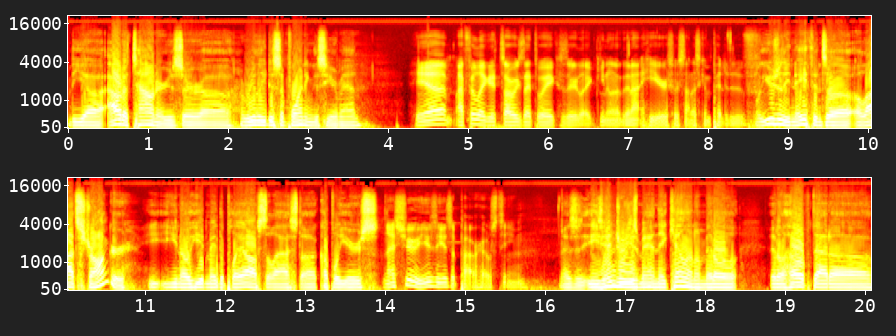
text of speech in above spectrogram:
The uh, out of towners are uh, really disappointing this year, man. Yeah, I feel like it's always that way because they're like, you know, they're not here, so it's not as competitive. Well, usually Nathan's a, a lot stronger. He, you know, he had made the playoffs the last uh, couple years. That's true. He usually is a powerhouse team. As these injuries, man, they killing him. It'll it'll help that uh,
